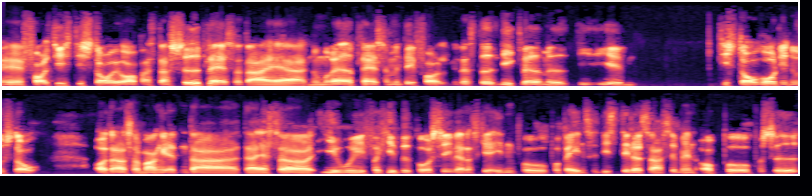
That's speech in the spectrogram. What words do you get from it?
Øh, folk, de, de står jo op, altså der er sædepladser, der er nummererede pladser, men det er folk et eller andet sted ligeglade med. De, øh, de står, hvor de nu står, og der er så mange af dem, der, der er så ivrige for hippet på at se, hvad der sker inde på, på banen, så de stiller sig simpelthen op på, på sædet,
